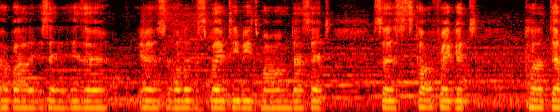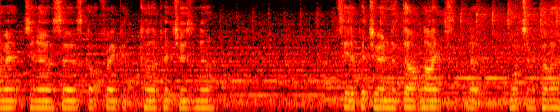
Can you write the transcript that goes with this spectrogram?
about it saying it is a yeah, it's on a display TV to my mum and dad said. So it's got a very good colour gamut, you know, so it's got very good colour pictures, you know. See the picture in the dark light, look, watching the colour.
